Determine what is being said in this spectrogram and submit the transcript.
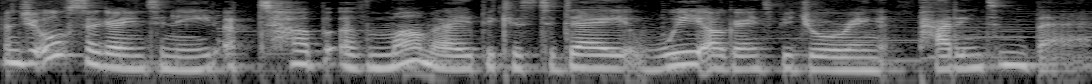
and you're also going to need a tub of marmalade because today we are going to be drawing Paddington Bear.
